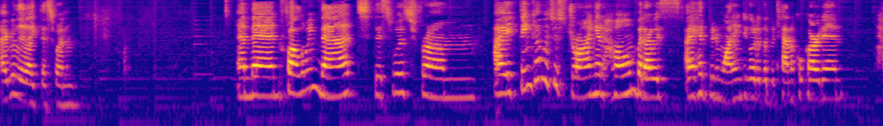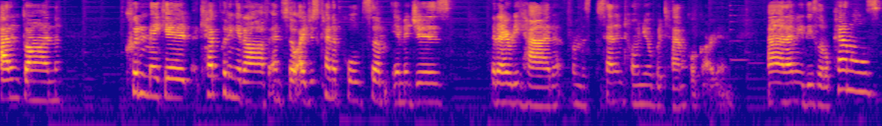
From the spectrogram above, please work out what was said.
I really like this one. And then following that, this was from, I think I was just drawing at home, but I was, I had been wanting to go to the botanical garden, hadn't gone, couldn't make it, kept putting it off. And so I just kind of pulled some images that I already had from the San Antonio Botanical Garden. And I made these little panels.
